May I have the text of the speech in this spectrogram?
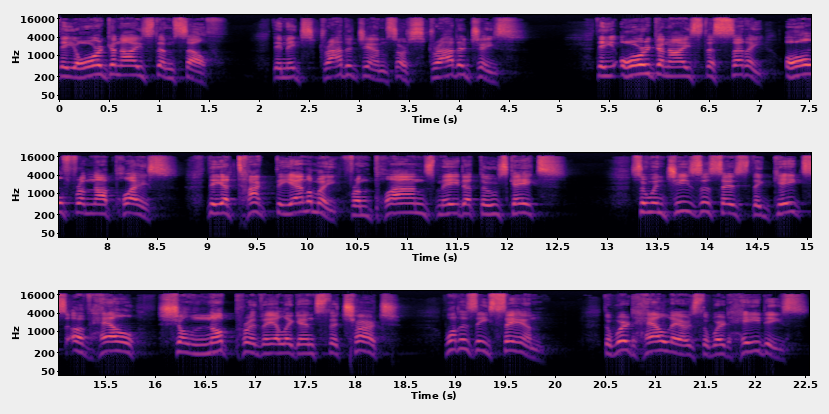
They organized themselves. They made stratagems or strategies. They organized the city, all from that place. They attacked the enemy from plans made at those gates. So when Jesus says, The gates of hell shall not prevail against the church, what is he saying? The word hell there is the word Hades,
